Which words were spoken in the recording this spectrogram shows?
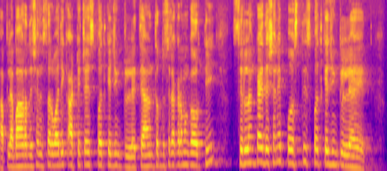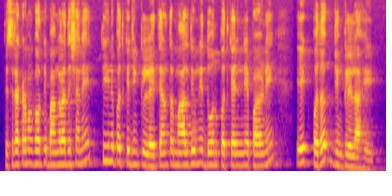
आपल्या भारत देशाने सर्वाधिक अठ्ठेचाळीस पदके जिंकलेले आहेत. त्यानंतर दुसऱ्या क्रमांकावरती श्रीलंका या देशाने पस्तीस पदके जिंकलेले आहेत. तिसऱ्या क्रमांकावरती बांगलादेशाने तीन पदके जिंकलेले आहेत. त्यानंतर मालदीवने दोन पदके आणि नेपाळने एक पदक जिंकलेलं आहे.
